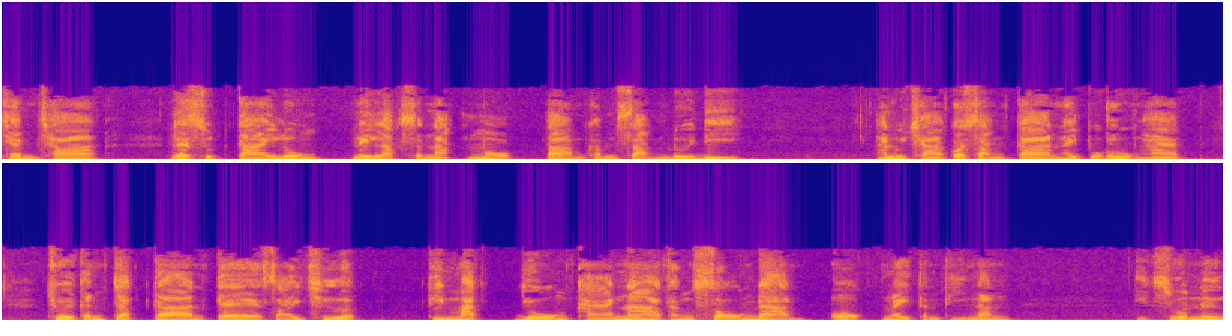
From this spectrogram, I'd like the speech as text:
แช่มช้า และสุดกายลงในลักษณะหมอบตามคำสั่งโดยดี อนุชาก็สั่งการให้พวกลูกหาบช่วยกันจัดการแก้สายเชือก ที่มัดโยงขาหน้าทั้งสองด้านออกในทันทีนั้น อีกส่วนหนึ่ง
